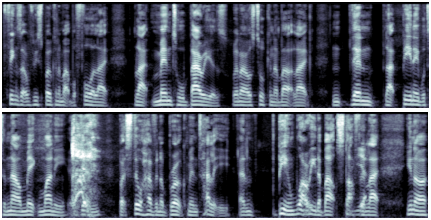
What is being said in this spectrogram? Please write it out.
things that we've spoken about before, like like mental barriers. When I was talking about like then like being able to now make money again, but still having a broke mentality and being worried about stuff Yeah. and like you know.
